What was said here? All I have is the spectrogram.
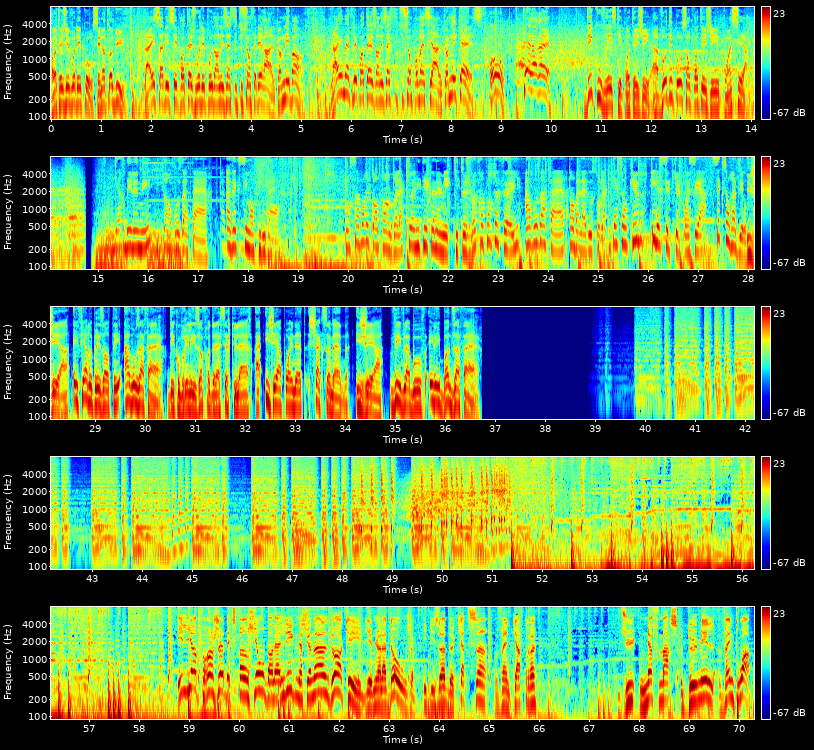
Protégez vos dépôts, c'est notre but. La SADC protège vos dépôts dans les institutions fédérales, comme les banques. L'AMF les protège dans les institutions provinciales, comme les caisses. Oh, quel arrêt! Découvrez ce qui est protégé à vos dépôts sont protégés.ca. Gardez le nez dans vos affaires avec Simon Philibert. Pour savoir et comprendre l'actualité économique qui touche votre portefeuille, à vos affaires, en balado sur l'application Cube et le site cube.ca, section radio. IGA est fier de présenter À vos affaires. Découvrez les offres de la circulaire à IGA.net chaque semaine. IGA, vive la bouffe et les bonnes affaires. Il y a projet d'expansion dans la Ligue nationale de hockey. Bienvenue à la dose, épisode 424 du 9 mars 2023.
